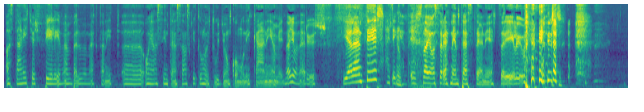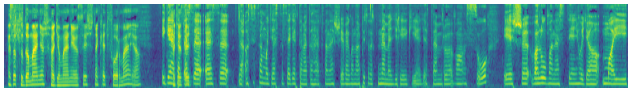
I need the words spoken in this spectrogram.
azt állítja, hogy fél éven belül megtanít ö, olyan szinten szanszkritul, hogy tudjon kommunikálni, ami egy nagyon erős jelentés. Hát igen. És nagyon szeretném tesztelni egyszer élőben is. Ez a tudományos hagyományőrzésnek egy formája? Igen, tehát ez, ez, egy... ez, ez, azt hiszem, hogy ezt az egyetemet a 70-es években alapítottak, nem egy régi egyetemről van szó, és valóban ez tény, hogy a mai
